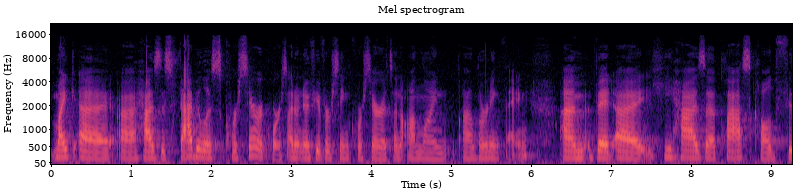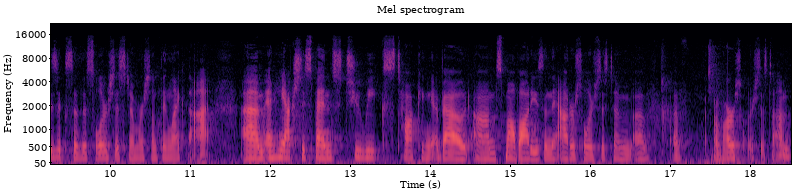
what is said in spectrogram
Mike uh, uh, has this fabulous Coursera course. I don't know if you've ever seen Coursera, it's an online uh, learning thing. Um, but uh, he has a class called Physics of the Solar System or something like that. Um, and he actually spends two weeks talking about um, small bodies in the outer solar system of, of, of our solar system.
